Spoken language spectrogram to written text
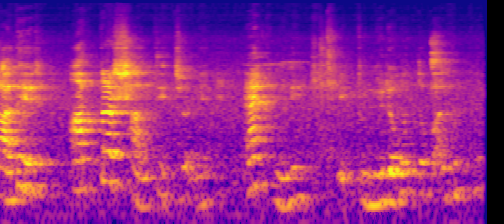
তাদের আত্মার শান্তির জন্য এক মিনিট একটু নিরবত্ব পালন করুন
